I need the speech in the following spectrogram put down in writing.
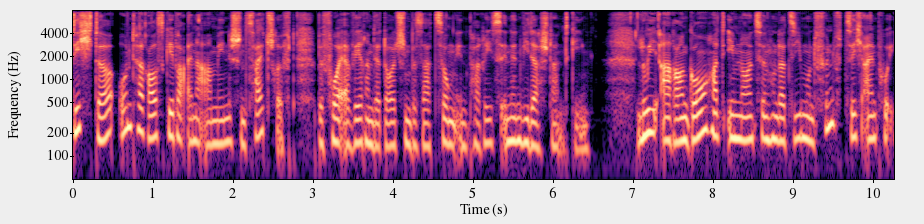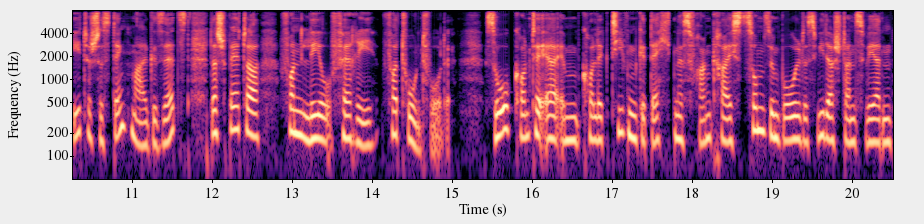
Dichter und Herausgeber einer armenischen Zeitschrift, bevor er während der deutschen Besatzung in Paris in den Widerstand ging. Louis Aragon hat ihm 1957 ein poetisches Denkmal gesetzt, das später von Leo Ferré vertont wurde. So konnte er im kollektiven Gedächtnis Frankreichs zum Symbol des Widerstands werden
